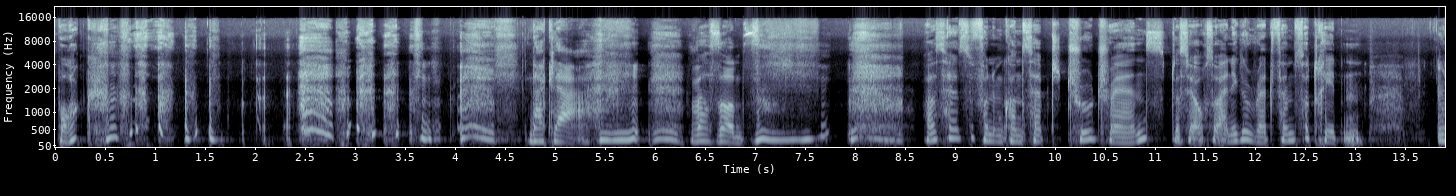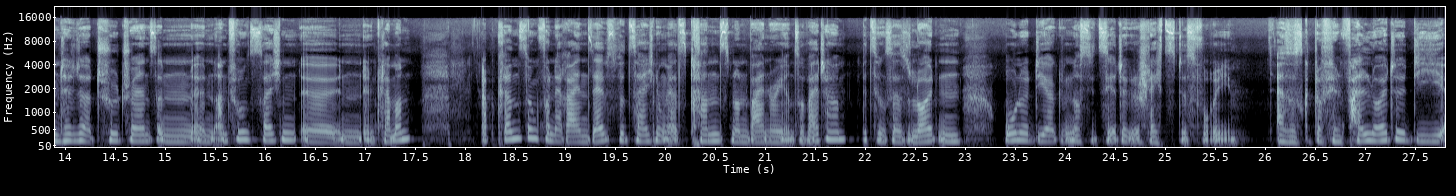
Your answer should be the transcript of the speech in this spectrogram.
Bock? Na klar. Was sonst? Was hältst du von dem Konzept True Trans, das ja auch so einige Red Femmes vertreten? Und hinter True Trans in, in Anführungszeichen, äh, in, in Klammern, Abgrenzung von der reinen Selbstbezeichnung als trans, non-binary und so weiter, beziehungsweise Leuten ohne diagnostizierte Geschlechtsdysphorie. Also es gibt auf jeden Fall Leute, die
